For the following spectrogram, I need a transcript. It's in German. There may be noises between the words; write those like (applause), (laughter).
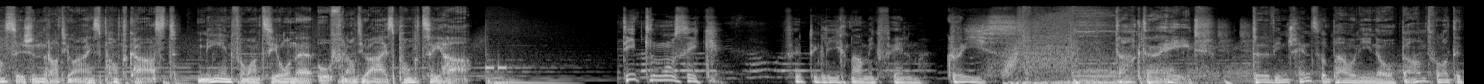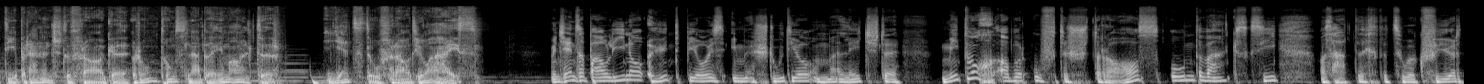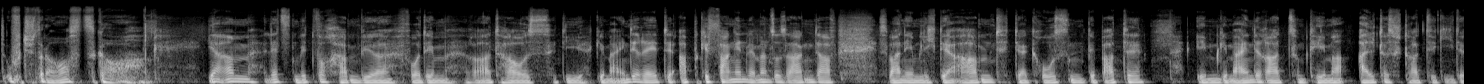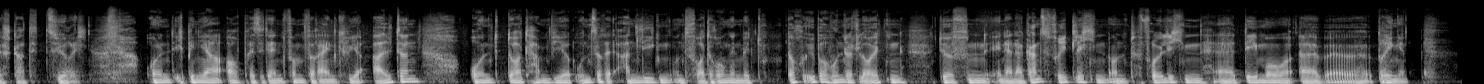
Das ist ein Radio 1 Podcast. Mehr Informationen auf radio1.ch. Titelmusik für den gleichnamigen Film Grease. Dr. Age. Der Vincenzo Paolino beantwortet die brennendsten Fragen rund ums Leben im Alter. Jetzt auf Radio 1. Vincenzo Paolino, heute bei uns im Studio am letzten Mittwoch, aber auf der Straße unterwegs gewesen. Was hat dich dazu geführt, auf die Straße zu gehen? Ja, am letzten Mittwoch haben wir vor dem Rathaus die Gemeinderäte abgefangen, wenn man so sagen darf. Es war nämlich der Abend der großen Debatte im Gemeinderat zum Thema Altersstrategie der Stadt Zürich. Und ich bin ja auch Präsident vom Verein Queer Altern und dort haben wir unsere Anliegen und Forderungen mit doch über 100 Leuten dürfen in einer ganz friedlichen und fröhlichen äh, Demo äh, bringen.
